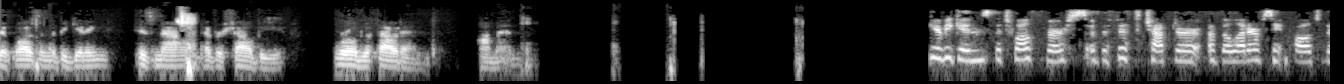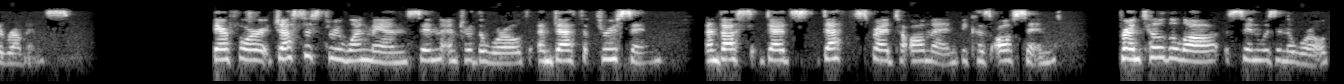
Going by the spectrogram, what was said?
it was in the beginning, is now, and ever shall be, world without end. Amen. Here begins the twelfth verse of the fifth chapter of the letter of St. Paul to the Romans. Therefore, just as through one man sin entered the world, and death through sin, and thus death spread to all men because all sinned, for until the law, sin was in the world,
